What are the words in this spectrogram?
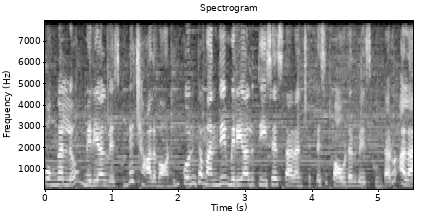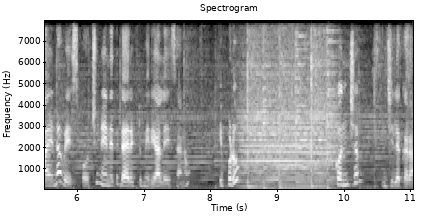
పొంగల్లో మిరియాలు వేసుకుంటే చాలా బాగుంటుంది. కొంతమంది మిరియాలు తీసేస్తారని చెప్పేసి పౌడర్ వేసుకుంటారు. అలా అయినా వేసుకోవచ్చు. నేనైతే డైరెక్ట్ మిరియాలు వేసాను. ఇప్పుడు కొంచెం జీలకర్ర.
